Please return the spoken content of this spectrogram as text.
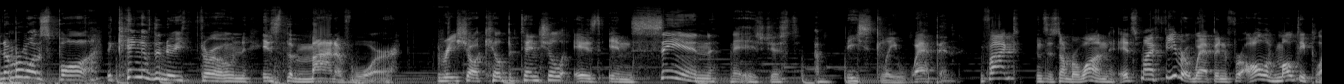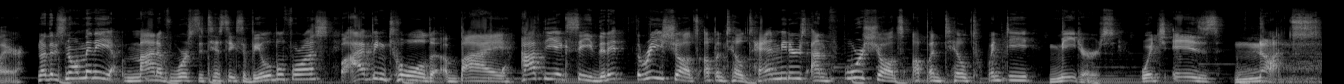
The number one spot, the king of the new throne, is the Man of War. Three shot kill potential is insane, and it is just a beastly weapon. In fact, since it's number one, it's my favorite weapon for all of multiplayer. Now, there's not many Man of War statistics available for us, but I've been told by PathEXE that it three shots up until 10 meters and four shots up until 20 meters, which is nuts.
